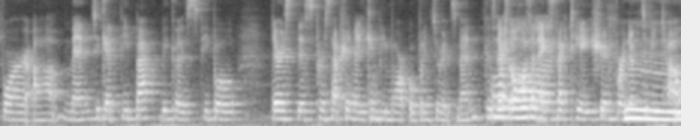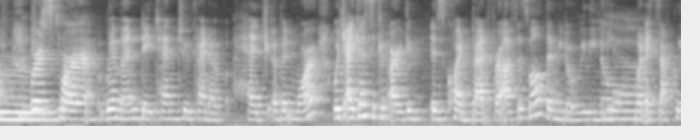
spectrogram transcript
for uh, men to get feedback because people there's this perception that you can be more open towards men. Because Oh there's my almost an expectation for them to be tough whereas for women they tend to kind of hedge a bit more which i guess you could argue is quite bad for us as well then we don't really know Yeah. what exactly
